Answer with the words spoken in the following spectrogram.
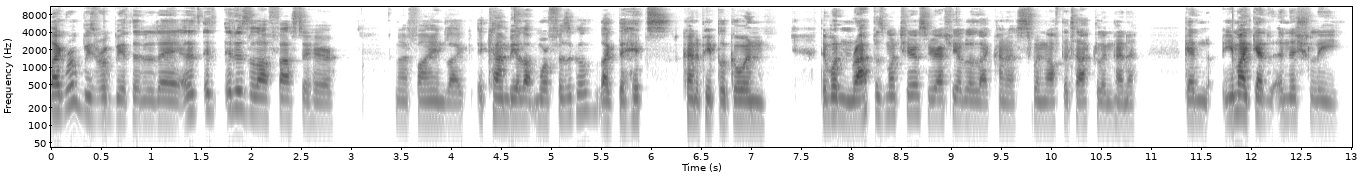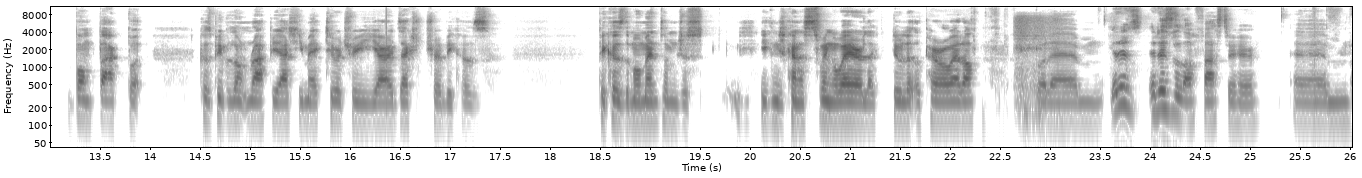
like rugby's rugby at the end of the day. It, it, it is a lot faster here, and I find like it can be a lot more physical. Like the hits, kind of people going, they wouldn't wrap as much here, so you're actually able to like kind of swing off the tackle and kind of get. You might get initially bumped back, but because people don't wrap, you actually make two or three yards extra because because the momentum just you can just kind of swing away or like do a little pirouette off. But um, it is it is a lot faster here. Um,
